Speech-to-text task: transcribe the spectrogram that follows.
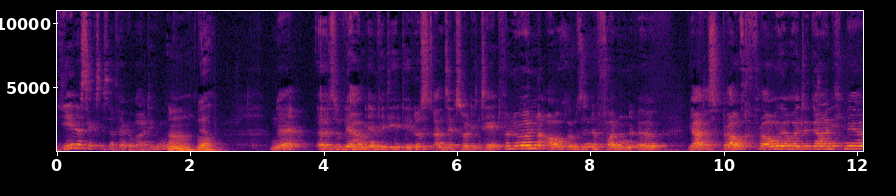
jeder Sex ist eine Vergewaltigung. Mhm, ja. Ne? Also wir haben irgendwie die, die Lust an Sexualität verloren, auch im Sinne von, äh, ja, das braucht Frau ja heute gar nicht mehr.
